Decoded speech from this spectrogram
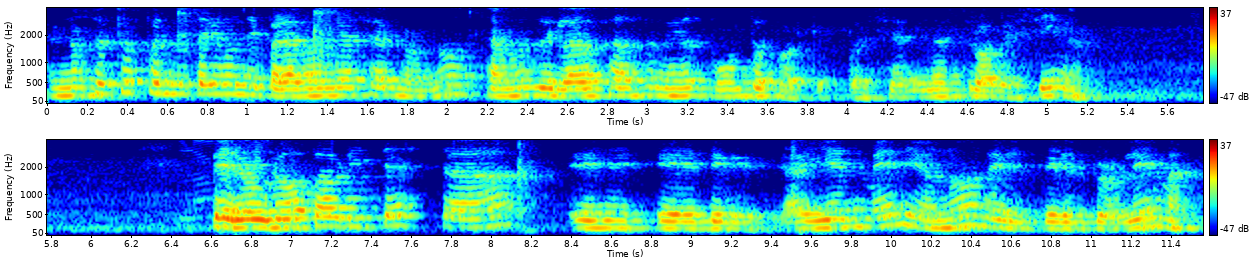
nosotros pues no tenemos ni para dónde hacernos, ¿no? Estamos del lado de Estados Unidos, punto, porque pues es nuestro vecino. Pero Europa ahorita está eh, eh, ahí en medio, ¿no? Del, problema,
